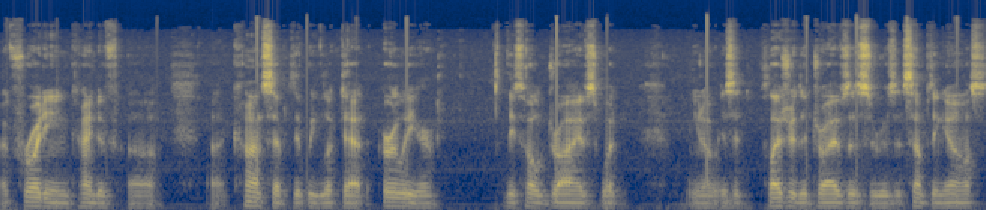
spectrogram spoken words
a Freudian kind of uh, uh, concept that we looked at earlier. These whole drives, what, you know, is it pleasure that drives us or is it something else?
